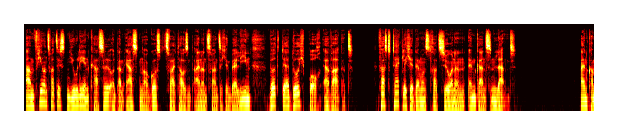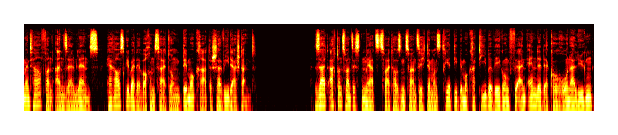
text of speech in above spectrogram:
Am 24. Juli in Kassel und am 1. August 2021 in Berlin wird der Durchbruch erwartet. Fast tägliche Demonstrationen im ganzen Land. Ein Kommentar von Anselm Lenz, Herausgeber der Wochenzeitung Demokratischer Widerstand. Seit 28. März 2020 demonstriert die Demokratiebewegung für ein Ende der Corona-Lügen,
